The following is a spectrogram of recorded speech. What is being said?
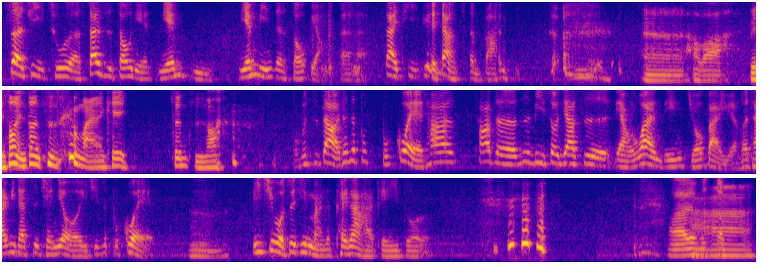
设计出了三十周年联名联名的手表，呃，代替月亮惩罚你。呃，好吧，美少女战士这个买了可以增值吗？我不知道，但是不不贵，它它的日币售价是两万零九百元，和台币才四千六而已，其实不贵。嗯。比起我最近买的佩纳还便宜多了。啊，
